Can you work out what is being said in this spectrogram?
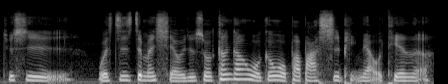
就是。我是这么写，我就说刚刚我跟我爸爸视频聊天了，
